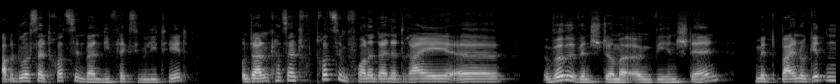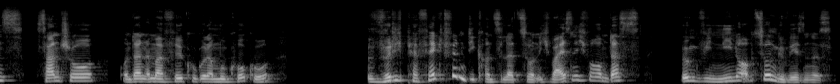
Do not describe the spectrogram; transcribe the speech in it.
Aber du hast halt trotzdem dann die Flexibilität. Und dann kannst du halt trotzdem vorne deine drei äh, Wirbelwindstürmer irgendwie hinstellen. Mit Bino Gittens, Sancho und dann immer Füllkrug oder Mukoko. Würde ich perfekt finden, die Konstellation. Ich weiß nicht, warum das irgendwie nie eine Option gewesen ist.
